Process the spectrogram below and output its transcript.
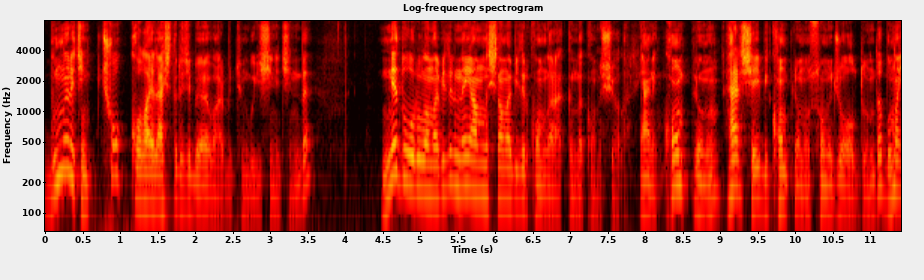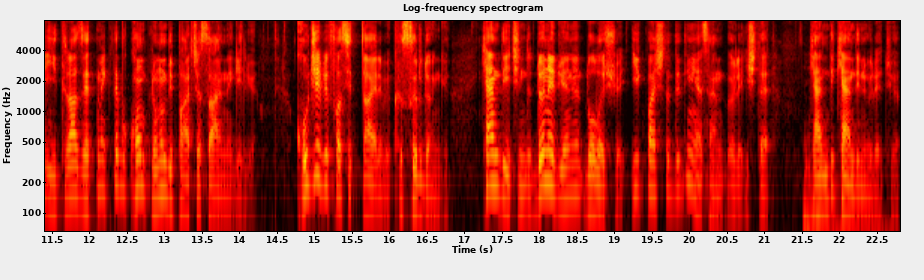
Bunlar için çok kolaylaştırıcı bir öğe var bütün bu işin içinde. Ne doğrulanabilir ne yanlışlanabilir konular hakkında konuşuyorlar. Yani komplonun her şey bir komplonun sonucu olduğunda buna itiraz etmek de bu komplonun bir parçası haline geliyor. Koca bir fasit daire bir kısır döngü. Kendi içinde döne döne dolaşıyor. İlk başta dedin ya sen böyle işte kendi kendini üretiyor.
